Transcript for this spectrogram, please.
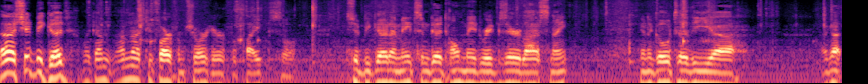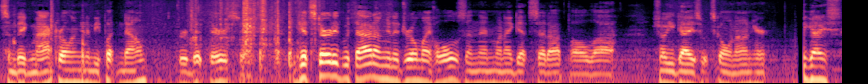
uh, should be good. Like I'm I'm not too far from shore here for pike, so should be good. I made some good homemade rigs there last night. Gonna go to the, uh, I got some big mackerel I'm gonna be putting down for a bit there. So get started with that. I'm gonna drill my holes and then when I get set up, I'll uh, show you guys what's going on here. Hey guys,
